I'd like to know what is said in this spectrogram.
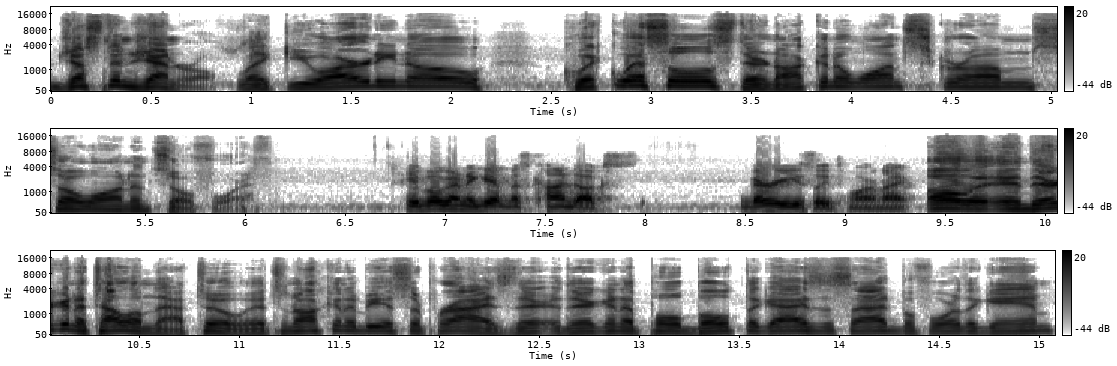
just in general. Like, you already know quick whistles, they're not going to want scrum, so on and so forth. People are going to get misconducts very easily tomorrow night. Oh, and they're going to tell them that too. It's not going to be a surprise. They're they're going to pull both the guys aside before the game.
